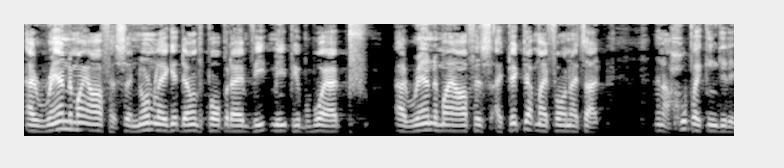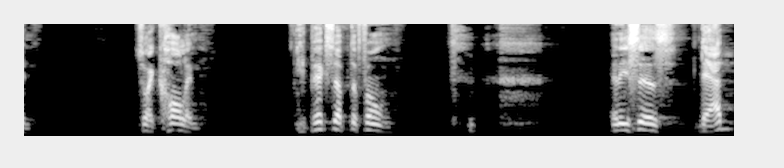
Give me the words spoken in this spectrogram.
I ran to my office. And normally I get down with the pulpit, I meet people. Boy, I, I ran to my office. I picked up my phone. I thought, man, I hope I can get him. So I call him. He picks up the phone. and he says, Dad,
